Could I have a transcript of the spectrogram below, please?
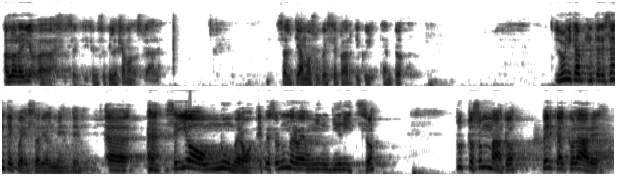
allora io, ah, senti, visto che lasciamolo stare, saltiamo su queste parti qui, tanto... L'unica interessante è questa realmente, uh, se io ho un numero e questo numero è un indirizzo, tutto sommato, per calcolare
